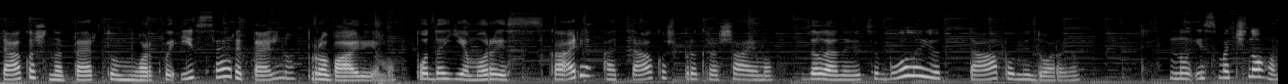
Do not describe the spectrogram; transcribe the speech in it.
також натерту моркву і все ретельно проварюємо. Подаємо рис з карі, а також прикрашаємо зеленою цибулею та помідорою. Ну і смачного!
